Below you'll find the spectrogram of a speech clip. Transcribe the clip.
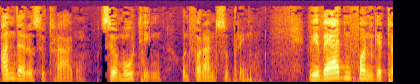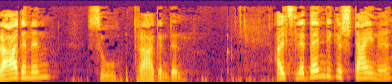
andere zu tragen, zu ermutigen und voranzubringen. Wir werden von Getragenen zu Tragenden. Als lebendige Steine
